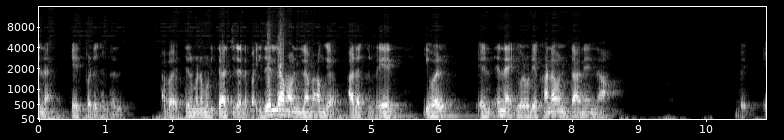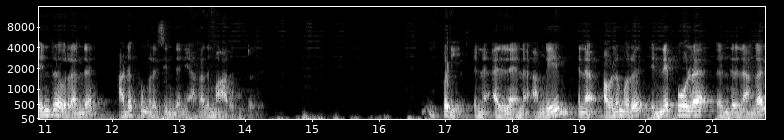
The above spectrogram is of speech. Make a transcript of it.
என்ன ஏற்படுகின்றது. அப்போ திருமணம் முடித்தாச்சு தானேப்பா இதெல்லாம் அவன் இல்லாமல் அவங்க அடக்குன்ற ஏன் இவள் என்- என்ன இவளுடைய கணவன் தானே நான். என்ற ஒரு அந்த அடக்குமுறை சிந்தனையாக அது மாறுகின்றது. இப்படி என்ன அல்ல என்ன அங்கேயும் என்ன அவளும் ஒரு என்னை போல என்று நாங்கள்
